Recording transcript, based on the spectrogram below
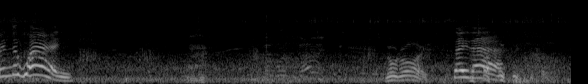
in the way. Not right. Stay there.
